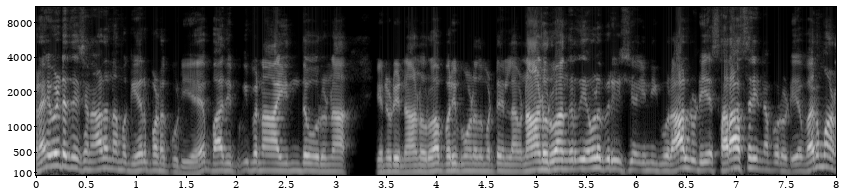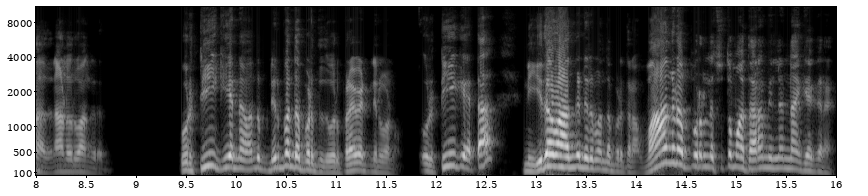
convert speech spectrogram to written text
பிரைவேட்டைசேஷனால நமக்கு ஏற்படக்கூடிய பாதிப்பு. இப்போ நான் இந்த ஒரு நான் என்னுடைய நானூறுரூவா பறி போனது மட்டும் இல்லாமல் நானூறுவாங்கிறது எவ்வளோ பெரிய விஷயம்? இன்னைக்கு ஒரு ஆளுடைய சராசரி நபருடைய வருமானம் அது நானூறுவாங்கிறது. ஒரு டீக்கு என்ன வந்து நிர்பந்தப்படுத்துது ஒரு பிரைவேட் நிறுவனம். ஒரு டீ கேட்டால் நீ இதை வாங்க நிர்பந்தப்படுத்துறான். வாங்கின பொருள்ல சுத்தமாக தரம் இல்லைன்னு நான் கேட்குறேன்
